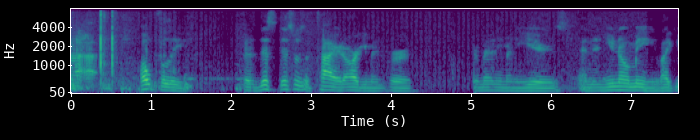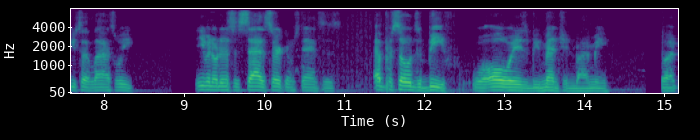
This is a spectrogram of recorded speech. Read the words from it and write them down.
I, hopefully, because this this was a tired argument for for many many years, and then you know me, like you said last week, even though this is sad circumstances, episodes of beef will always be mentioned by me, but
